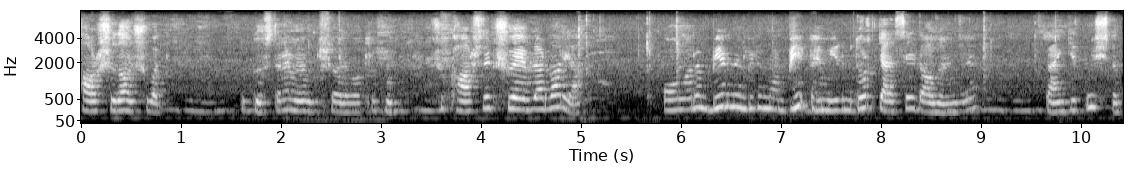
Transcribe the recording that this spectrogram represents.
karşıdan şu bak. Gösteremiyorum ki şöyle bakayım. Şu karşıdaki şu evler var ya. Onların birinin birinden bir M24 gelseydi az önce ben gitmiştim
